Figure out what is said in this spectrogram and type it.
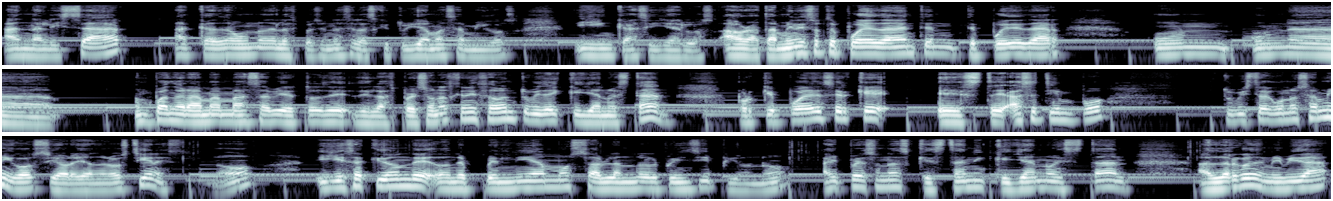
analizar a cada una de las personas a las que tú llamas amigos y encasillarlos. Ahora, también eso te puede dar, te puede dar un, una, un panorama más abierto de, de, las personas que han estado en tu vida y que ya no están. Porque puede ser que este, hace tiempo tuviste algunos amigos y ahora ya no los tienes, ¿no? Y es aquí donde, donde veníamos hablando al principio, ¿no? Hay personas que están y que ya no están. A lo largo de mi vida...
